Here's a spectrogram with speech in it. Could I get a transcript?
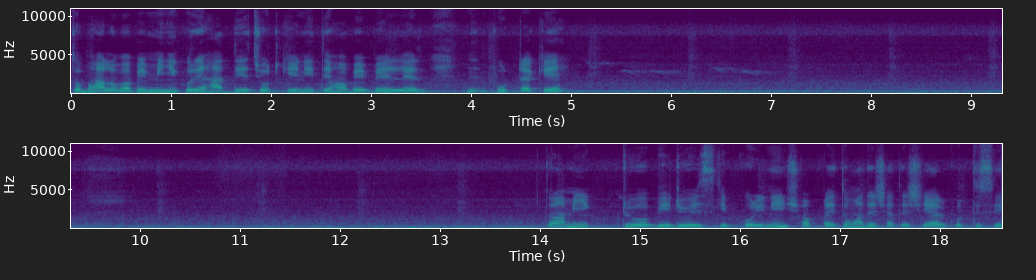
তো ভালোভাবে মিহি করে হাত দিয়ে চটকিয়ে নিতে হবে বেলের পুরটাকে। তো আমি একটুও ভিডিও স্কিপ করিনি, সবটাই তোমাদের সাথে শেয়ার করতেছি।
